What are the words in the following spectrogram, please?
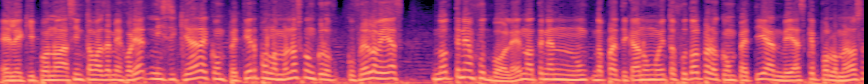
El equipo no da síntomas de mejoría, ni siquiera de competir. Por lo menos con Cufré lo veías. No tenían fútbol, ¿eh? No, tenían no practicaban un momento de fútbol, pero competían. Veías que por lo menos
